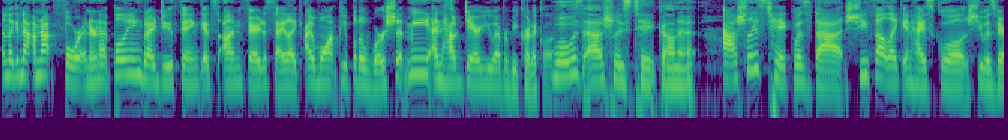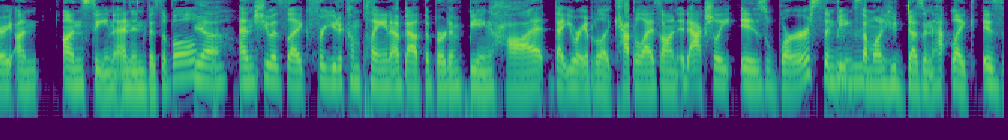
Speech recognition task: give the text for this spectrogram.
and like I'm not for internet bullying, but I do think it's unfair to say like I want people to worship me and how dare you ever be critical. What was Ashley's take on it? Ashley's take was that she felt like in high school she was very un- unseen and invisible. Yeah. And she was like, for you to complain about the burden of being hot that you were able to like capitalize on, it actually is worse than being mm-hmm. someone who doesn't ha- like is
